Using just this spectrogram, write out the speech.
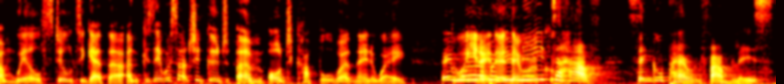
and Will still together, and because they were such a good um, odd couple, weren't they? In a way, They Well, were, but they- you they were- need to have single parent families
